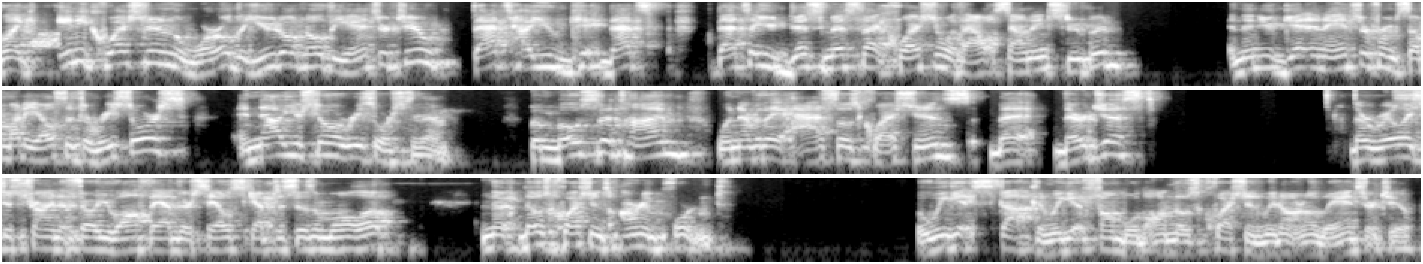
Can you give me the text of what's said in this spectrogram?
like any question in the world that you don't know the answer to. That's how you get that's that's how you dismiss that question without sounding stupid. And then you get an answer from somebody else that's a resource, and now you're still a resource to them. But most of the time, whenever they ask those questions, that they're just they're really just trying to throw you off. They have their sales skepticism wall up. And th- those questions aren't important. But we get stuck and we get fumbled on those questions we don't know the answer to.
